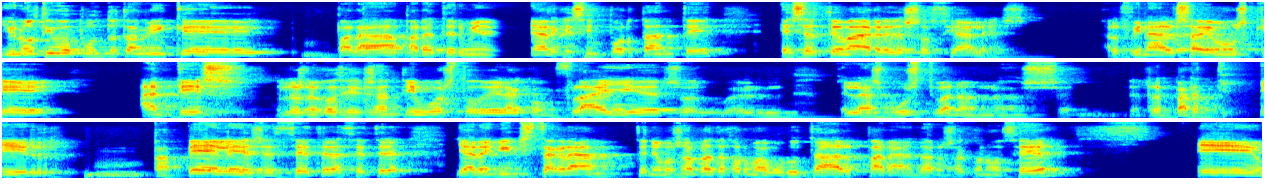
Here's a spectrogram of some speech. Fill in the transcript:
Y un último punto también que para, para, terminar que es importante es el tema de redes sociales. Al final sabemos que antes los negocios antiguos todo era con flyers, el, las boost, bueno, repartir papeles, etcétera, etcétera. Y ahora en Instagram tenemos una plataforma brutal para darnos a conocer. Eh,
